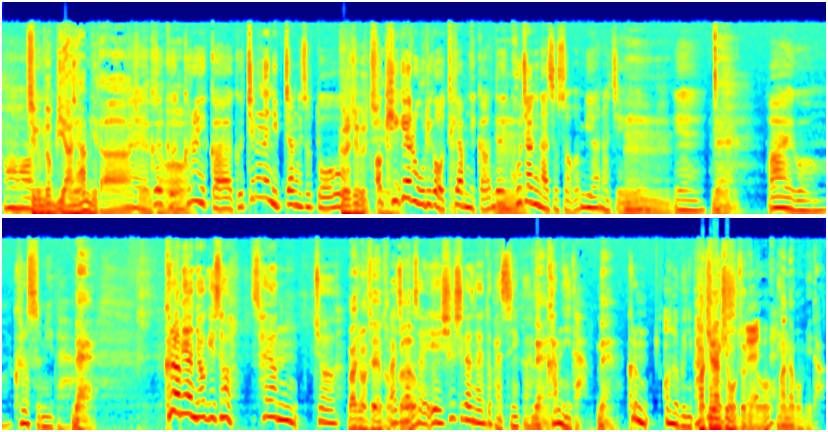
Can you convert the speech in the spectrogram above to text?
아, 지금도 미안해합니다. 네, 하시면서. 그, 그, 그러니까 그 찍는 입장에서 또 그렇지, 그렇지. 아, 기계를 우리가 어떻게 합니까? 근데 음. 고장이 났었어. 그럼 미안하지. 음. 예. 네, 아이고 그렇습니다. 네. 그러면 여기서 사연 저 마지막 사연 가볼까요? 마지막 사연 예 실시간 사연도 봤으니까 네. 갑니다. 네. 그럼 어느 분이 박기량 씨 목소리로 네. 만나봅니다.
